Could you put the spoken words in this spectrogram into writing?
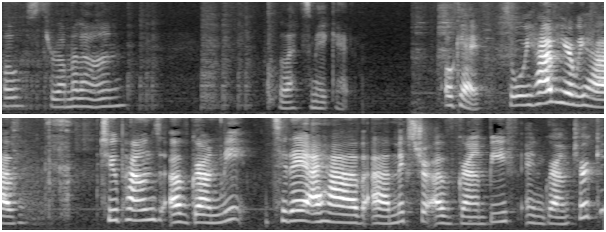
post Ramadan, let's make it. Okay, so what we have here, we have two pounds of ground meat. Today I have a mixture of ground beef and ground turkey,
